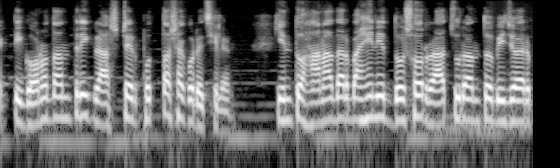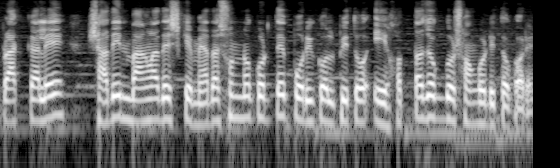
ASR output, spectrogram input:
একটি গণতান্ত্রিক রাষ্ট্রের প্রত্যাশা করেছিলেন। কিন্তু হানাদার বাহিনীর দোসররা চূড়ান্ত বিজয়ের প্রাককালে স্বাধীন বাংলাদেশকে মেধাশূন্য করতে পরিকল্পিত এই হত্যাযজ্ঞ সংগঠিত করে।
